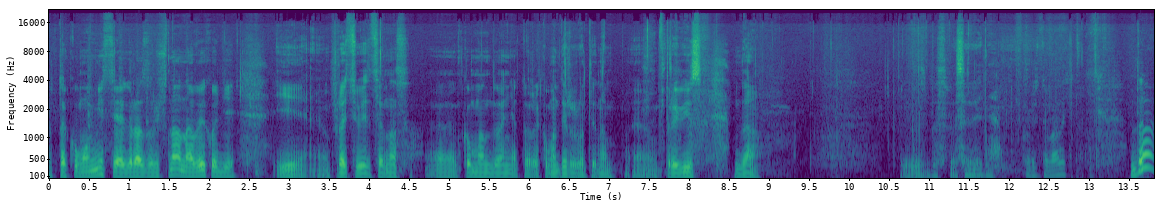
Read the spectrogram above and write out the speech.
в такому місці, якраз ручна на виході і працює. Це нас е, командування, теж командир роти нам е, привіз. Да. Привіз безпосередньо. Користувались? Да,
